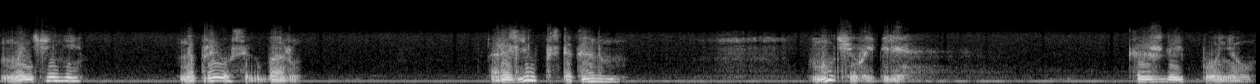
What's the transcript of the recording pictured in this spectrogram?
Манчини направился к бару, разлил по стаканам, молча выпили. Каждый понял,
